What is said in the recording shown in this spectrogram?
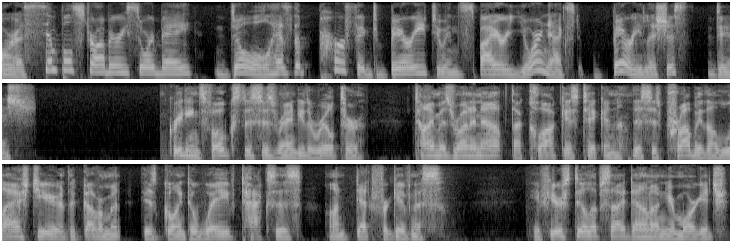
or a simple strawberry sorbet, Dole has the perfect berry to inspire your next berrylicious dish. Greetings, folks. This is Randy the Realtor. Time is running out. The clock is ticking. This is probably the last year the government is going to waive taxes on debt forgiveness. If you're still upside down on your mortgage,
